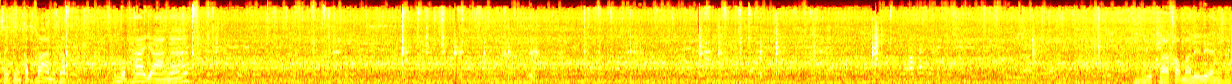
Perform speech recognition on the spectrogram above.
ใส่ถุงกลับบ้านนะครับ ทั้งหมด 5 อย่างนะ น้องออฟกันใหญ่ ลูกค้าเข้ามาเรื่อยๆนะครับ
